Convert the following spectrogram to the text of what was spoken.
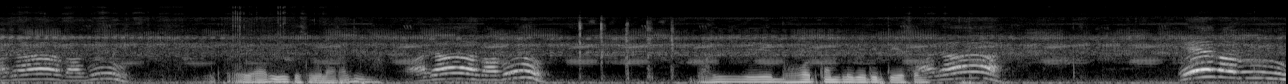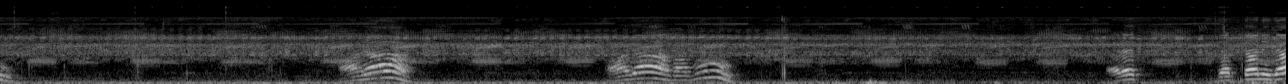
आजा बाबू। यार ये किसे बुला रहा है? आजा बाबू। भाई ये बहुत कॉम्प्लिकेटेड केस है। आजा। ए बाबू। आजा। आजा बाबू। अरे जगता नहीं क्या?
